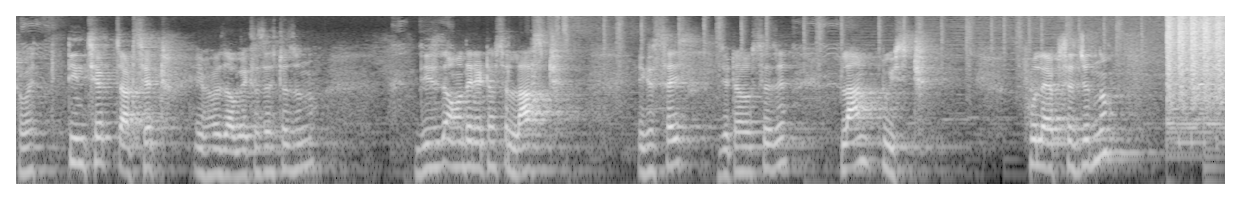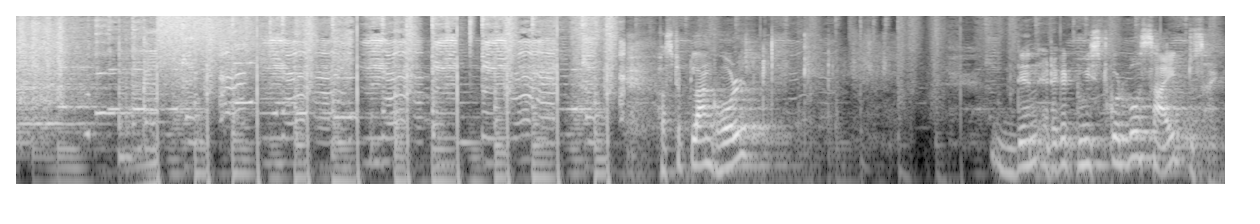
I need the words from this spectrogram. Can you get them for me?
সবাই তিন সেট চার সেট এইভাবে যাব এক্সারসাইজটার জন্য। দিস আমাদের এটা হচ্ছে লাস্ট এক্সারসাইজ যেটা হচ্ছে যে প্লান টুইস্ট ফুল অ্যাপসের জন্য ফার্স্টে প্লাঙ্ক হোল্ড দেন এটাকে টুইস্ট করব সাইড টু সাইড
